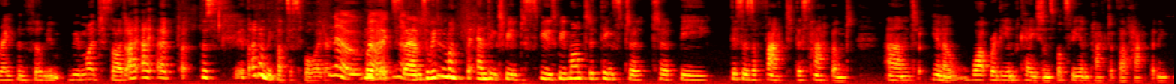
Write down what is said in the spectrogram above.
rape in the film? We might decide. I I I, this, I don't think that's a spoiler. No, But no, it's no. um, so we didn't want anything to be in dispute. We wanted things to to be this is a fact. This happened, and you know what were the implications? What's the impact of that happening?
